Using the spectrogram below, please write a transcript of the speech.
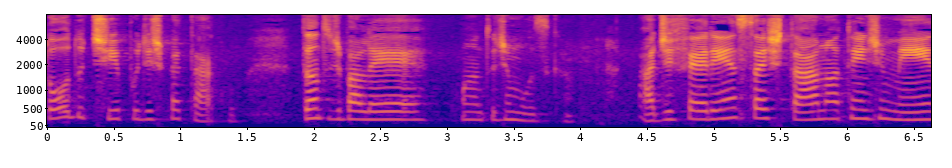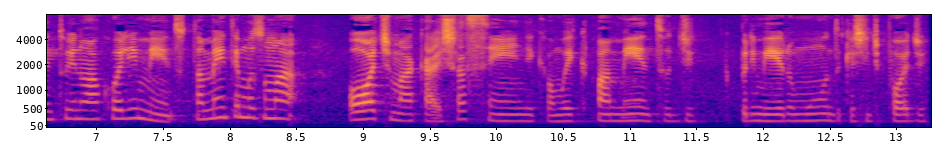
todo tipo de espetáculo, tanto de balé quanto de música. A diferença está no atendimento e no acolhimento. Também temos uma ótima caixa cênica, um equipamento de primeiro mundo que a gente pode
